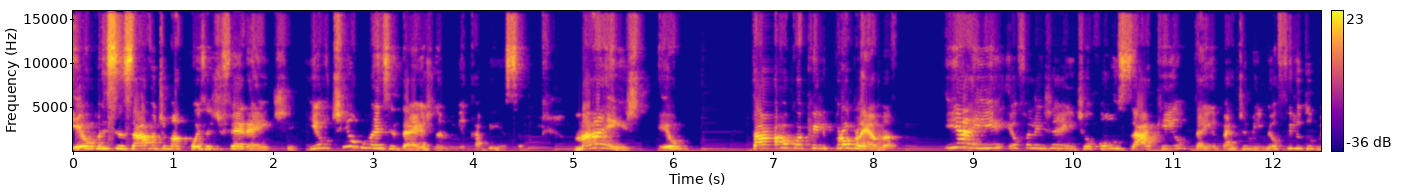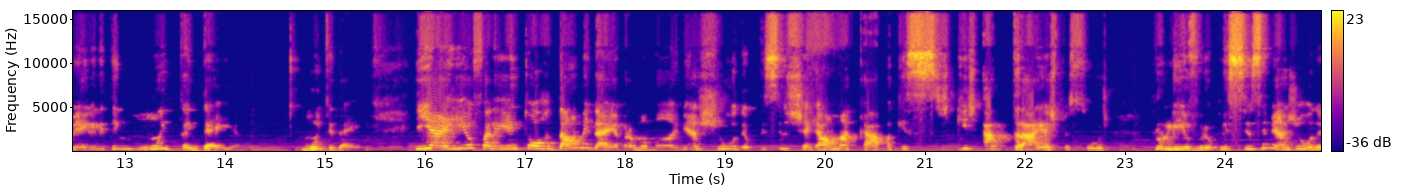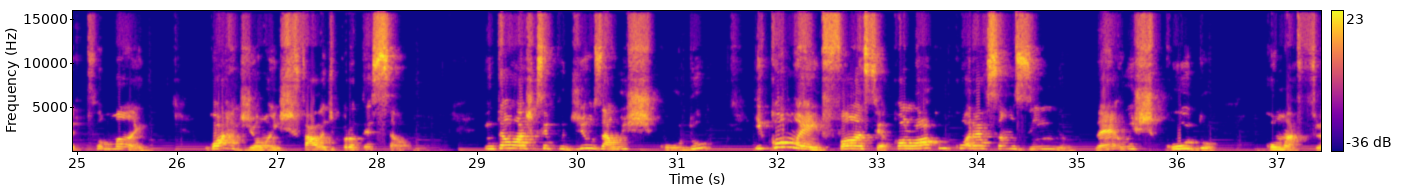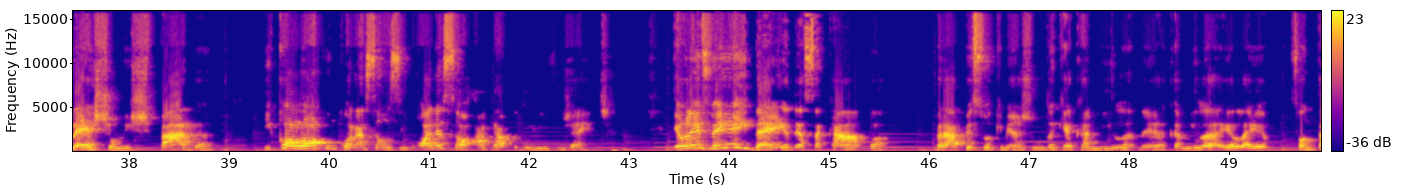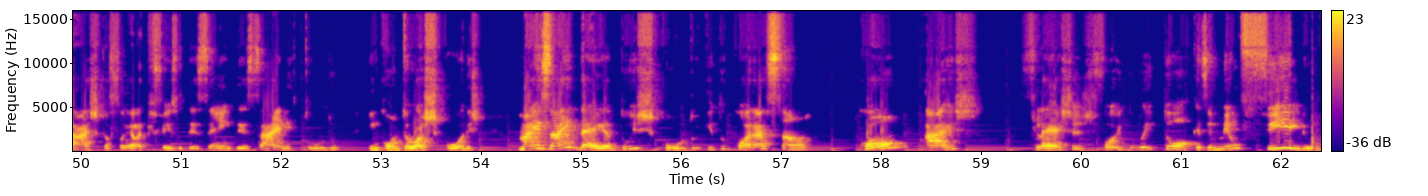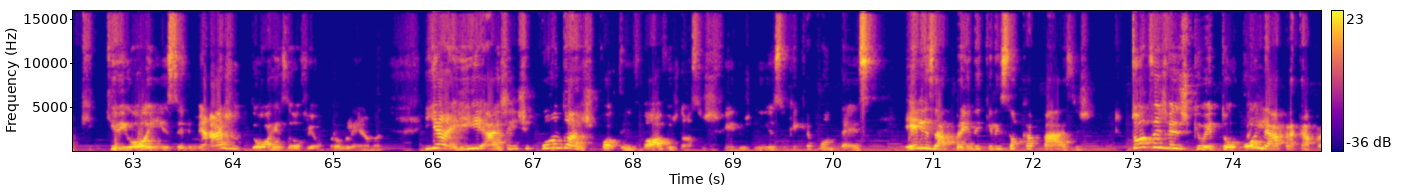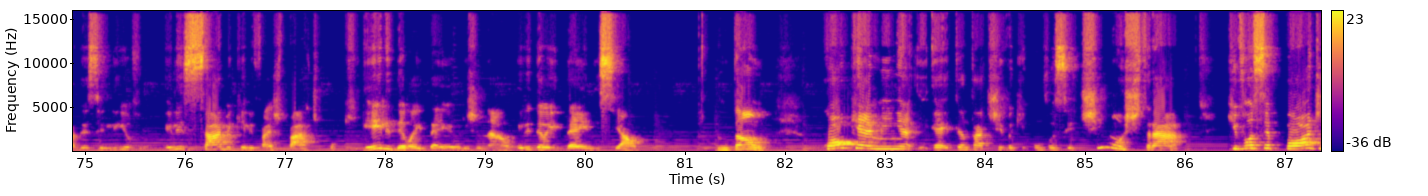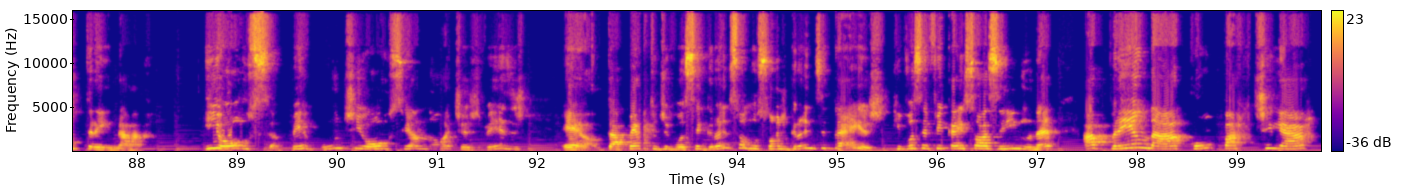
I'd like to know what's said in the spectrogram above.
eu precisava de uma coisa diferente. E eu tinha algumas ideias na minha cabeça. Mas eu tava com aquele problema. E aí eu falei, gente, eu vou usar quem eu tenho perto de mim. Meu filho do meio, ele tem muita ideia. Muita ideia. E aí eu falei, Heitor, dá uma ideia para mamãe, me ajuda, eu preciso chegar a uma capa que, que atrai as pessoas pro livro, eu preciso, você me ajuda? Ele falou, mãe, Guardiões fala de proteção. Então, acho que você podia usar um escudo e, como é infância, coloca um coraçãozinho, né? Um escudo com uma flecha, uma espada e coloca um coraçãozinho. Olha só a capa do livro, gente. Eu levei a ideia dessa capa para a pessoa que me ajuda, que é a Camila, né? A Camila, ela é fantástica, foi ela que fez o desenho, design, tudo, encontrou as cores. Mas a ideia do escudo e do coração com as flechas foi do Heitor. Quer dizer, meu filho que criou isso, ele me ajudou a resolver um problema. E aí, a gente, quando envolve os nossos filhos nisso, o que, que acontece? Eles aprendem que eles são capazes. Todas as vezes que o Heitor olhar para a capa desse livro, ele sabe que ele faz parte, porque ele deu a ideia original, ele deu a ideia inicial. Então, qual que é a minha é, tentativa aqui com você? Te mostrar que você pode treinar. E ouça, pergunte e ouça e anote. Às vezes, é, tá perto de você grandes soluções, grandes ideias, que você fica aí sozinho, né? Aprenda a compartilhar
